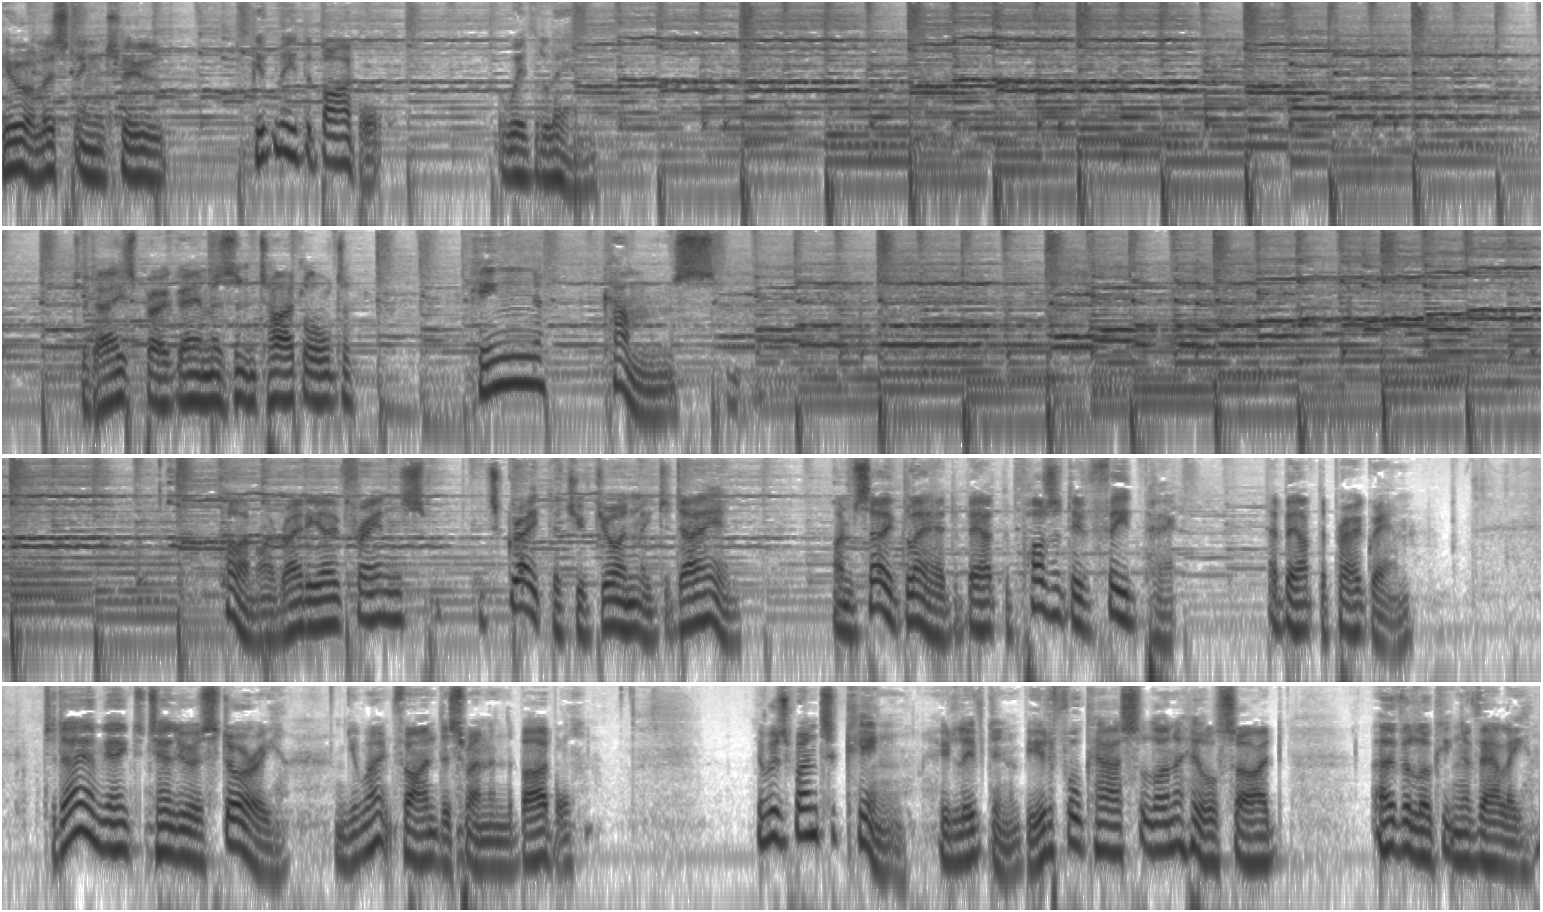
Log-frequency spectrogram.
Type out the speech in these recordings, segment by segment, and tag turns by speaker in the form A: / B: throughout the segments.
A: You are listening to Give Me the Bible with Len. Today's program is entitled King Comes. Hello, my radio friends. It's great that you've joined me today, and I'm so glad about the positive feedback about the program. Today I'm going to tell you a story. You won't find this one in the Bible. There was once a king who lived in a beautiful castle on a hillside overlooking a valley.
